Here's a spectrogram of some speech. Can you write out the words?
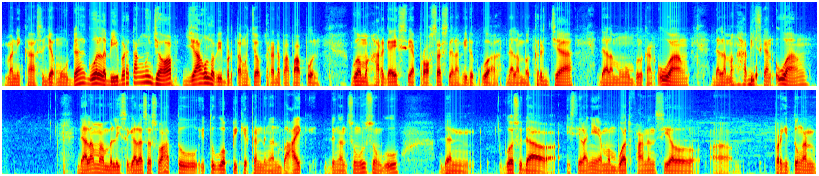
menikah sejak muda gue lebih bertanggung jawab jauh lebih bertanggung jawab terhadap apa pun. Gue menghargai setiap proses dalam hidup gue dalam bekerja dalam mengumpulkan uang dalam menghabiskan uang dalam membeli segala sesuatu itu gue pikirkan dengan baik dengan sungguh-sungguh dan gue sudah istilahnya ya membuat financial uh, perhitungan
